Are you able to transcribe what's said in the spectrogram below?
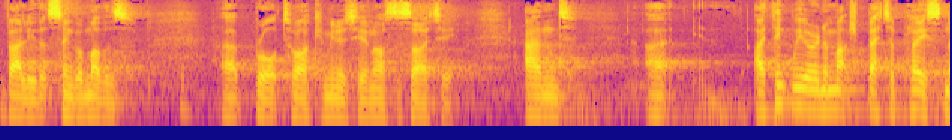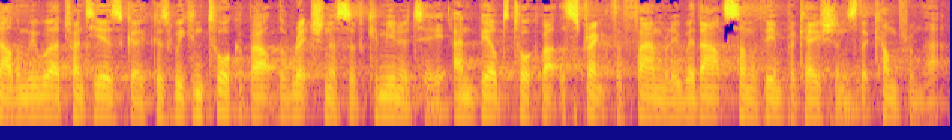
value that single mothers uh, brought to our community and our society. And uh, I think we are in a much better place now than we were 20 years ago because we can talk about the richness of community and be able to talk about the strength of family without some of the implications that come from that.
